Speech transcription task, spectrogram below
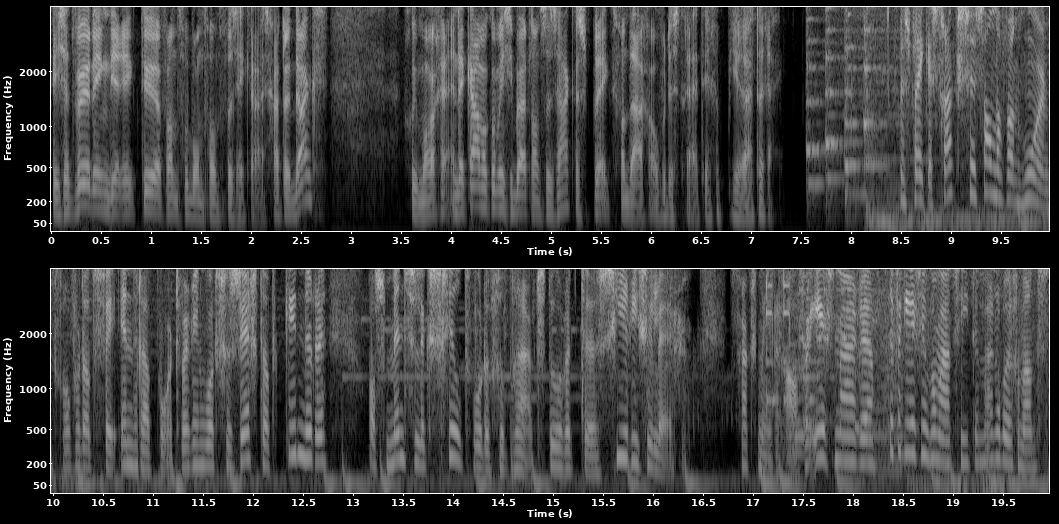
Richard Wording, directeur van het Verbond van Verzekeraars. Hartelijk dank. Goedemorgen. En de Kamercommissie Buitenlandse Zaken spreekt vandaag over de strijd tegen piraterij. We spreken straks eh, Sander van Hoorn over dat VN-rapport... waarin wordt gezegd dat kinderen als menselijk schild worden gebruikt... door het uh, Syrische leger. Straks meer erover. Eerst naar uh, de verkeersinformatie, Tamara Bruggemans.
